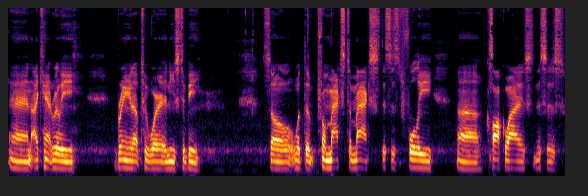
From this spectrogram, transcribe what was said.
And I can't really bring it up to where it needs to be. So with the from max to max, this is fully uh, clockwise. This is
